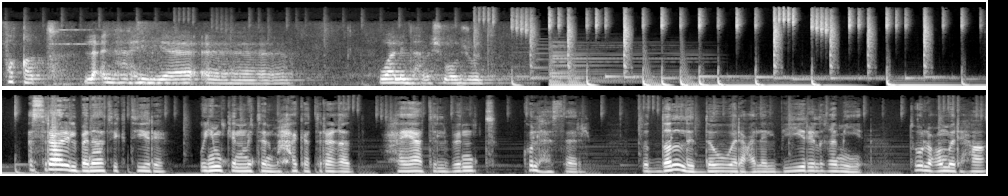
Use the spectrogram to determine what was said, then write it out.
فقط لأنها هي آه، والدها مش موجود. أسرار البنات كتيرة ويمكن مثل ما حكت رغد حياة البنت كلها سر. بتضل تدور على البير الغميق طول عمرها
